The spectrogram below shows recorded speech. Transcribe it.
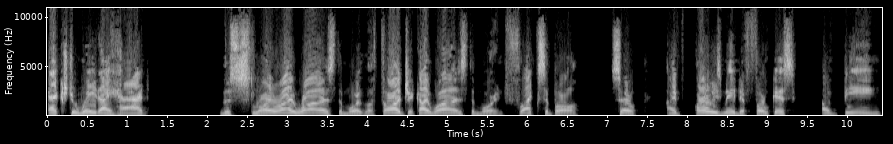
extra weight I had, the slower I was, the more lethargic I was, the more inflexible. So I've always made a focus of being,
